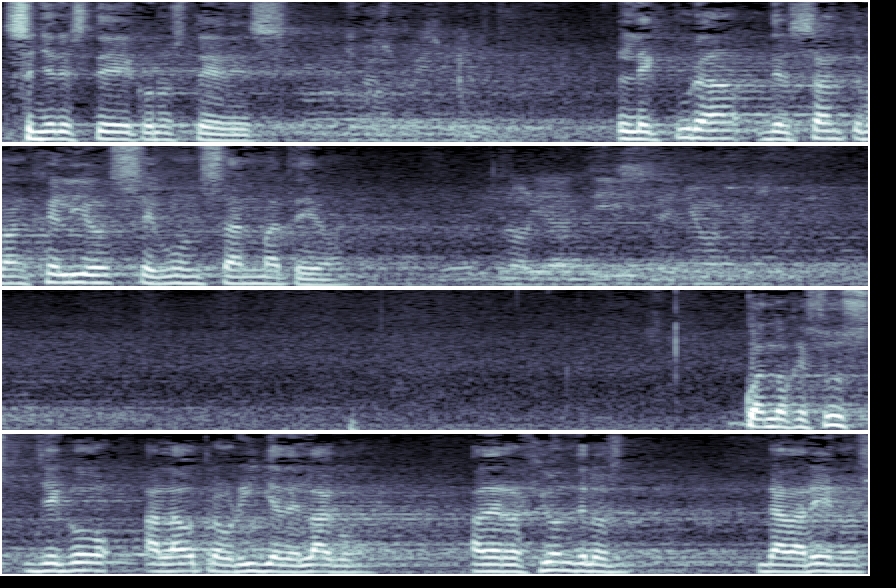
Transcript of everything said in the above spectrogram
Señor esté con ustedes. Lectura del Santo Evangelio según San Mateo. Gloria a ti, Señor Jesús. Cuando Jesús llegó a la otra orilla del lago, a la región de los Gadarenos,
